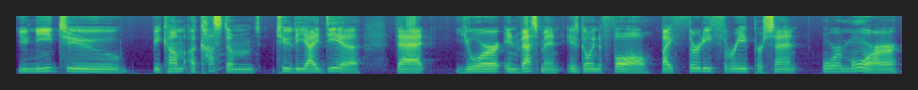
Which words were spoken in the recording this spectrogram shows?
you need to become accustomed to the idea that your investment is going to fall by 33% or more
